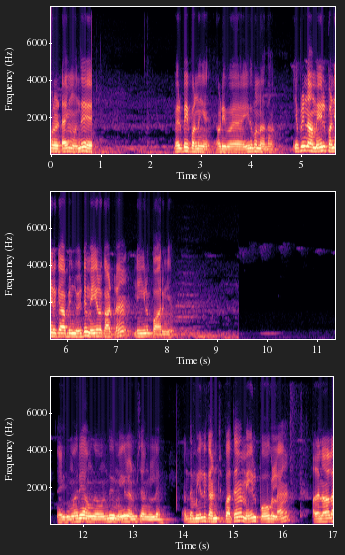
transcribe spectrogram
ஒரு டைம் வந்து வெரிஃபை பண்ணுங்கள் அப்படி இது பண்ணால் தான் எப்படி நான் மெயில் பண்ணியிருக்கேன் அப்படின்னு சொல்லிட்டு மெயிலை காட்டுறேன். நீங்களும் பாருங்கள் இது மாதிரி அவங்க வந்து மெயில் அனுப்பிச்சாங்கல்ல. அந்த மெயிலுக்கு அனுப்பிச்சி பார்த்தேன். மெயில் போகலை. அதனால்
